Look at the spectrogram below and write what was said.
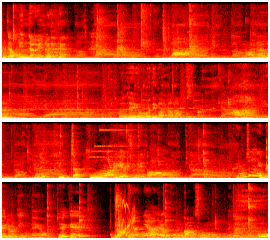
인정. 인정이죠. 아, 라면은 전 세계 어디 갖다 놔도 아, 근데 진짜 국물이 예술이다. 굉장히 매력이 있네요. 되게 라면이 아니라 건강식 먹는 느낌이고.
